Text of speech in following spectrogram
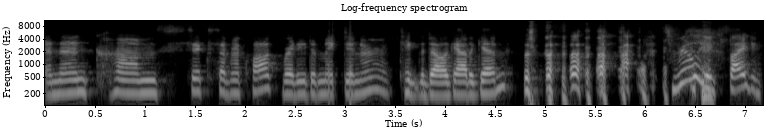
and then comes six, seven o'clock, ready to make dinner, take the dog out again. it's really exciting.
